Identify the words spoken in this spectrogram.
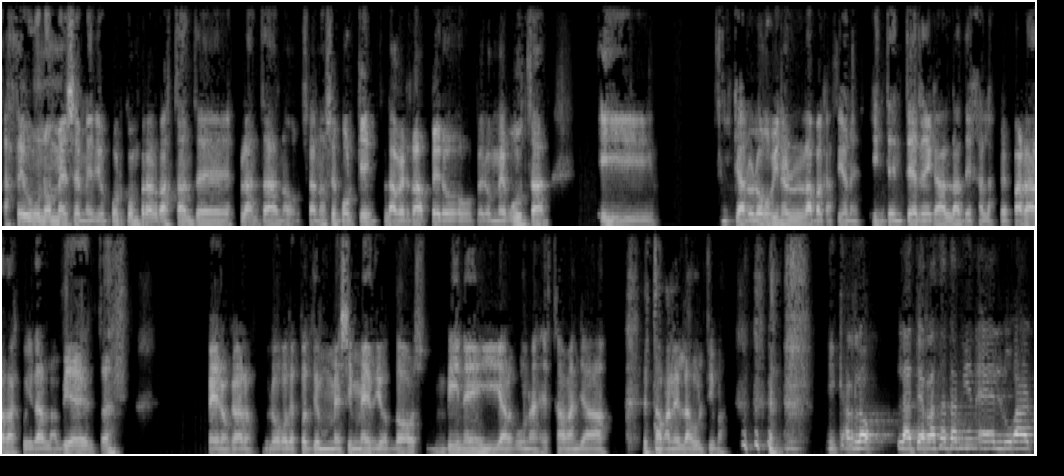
Hace unos meses me dio por comprar bastantes plantas, ¿no? O sea, no sé por qué, la verdad, pero, pero me gustan. Y, y claro, luego vinieron las vacaciones. Intenté regarlas, dejarlas preparadas, cuidarlas bien. Pero claro, luego después de un mes y medio, dos, vine y algunas estaban ya, estaban en la última. Y Carlos, ¿la terraza también es el lugar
